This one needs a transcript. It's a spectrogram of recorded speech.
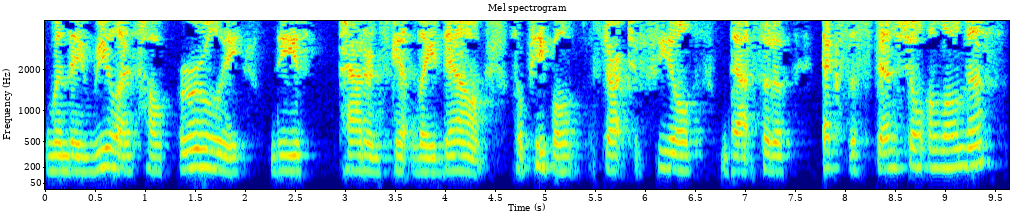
when they realize how early these patterns get laid down. So people start to feel that sort of existential aloneness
